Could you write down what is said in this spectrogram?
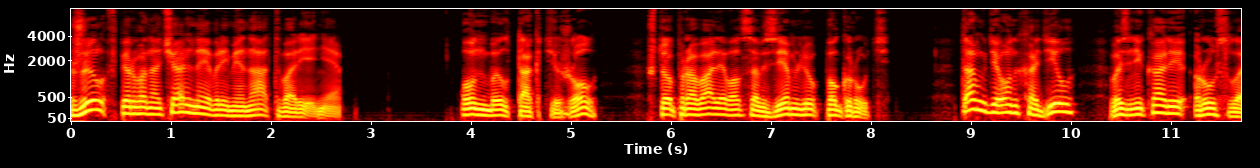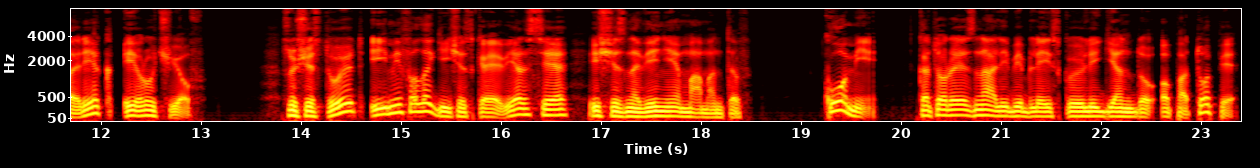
жил в первоначальные времена творения. Он был так тяжел, что проваливался в землю по грудь. Там, где он ходил, возникали русла рек и ручьев. Существует и мифологическая версия исчезновения мамонтов. Коми, которые знали библейскую легенду о потопе,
